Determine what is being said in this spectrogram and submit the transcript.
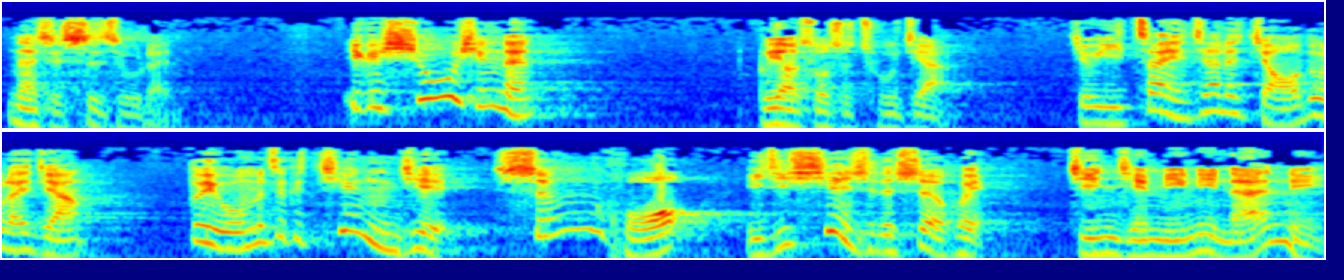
那是世俗人。一个修行人，不要说是出家，就以在家的角度来讲，对我们这个境界、生活以及现实的社会、金钱、名利、男女，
